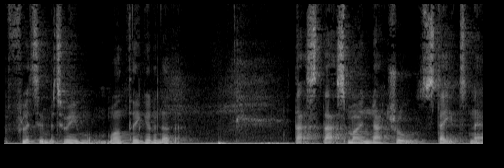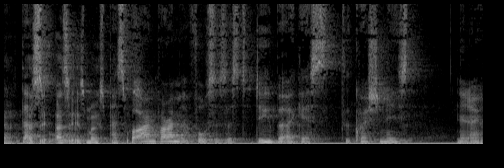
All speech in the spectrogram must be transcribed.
flitting between one thing and another. That's that's my natural state now, as it, as it is most people. That's what our environment forces us to do, but I guess the question is, you know,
